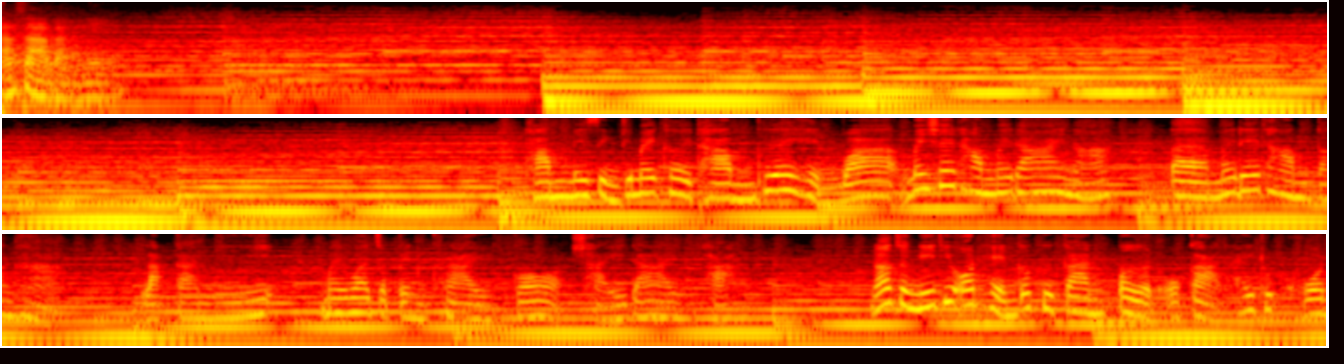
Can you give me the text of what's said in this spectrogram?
ลักษณะแบบนี้ำในสิ่งที่ไม่เคยทำเพื่อให้เห็นว่าไม่ใช่ทำไม่ได้นะ แต่ไม่ได้ทำต่างหาก หลักการนี้ไม่ว่าจะเป็นใครก็ใช้ได้นะคะ นอกจากนี้ที่อ๊ตเห็นก็คือการเปิดโอกาสให้ทุกคน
